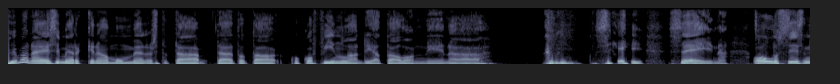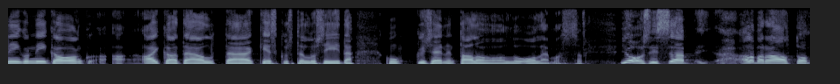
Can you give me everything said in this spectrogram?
hyvänä esimerkkinä on mun mielestä tämä tää, tota, koko Finlandia-talon niin, ää, se, seinä. Ollut siis niin, kuin niin kauan aikaa tämä ollut tämä keskustelu siitä, kun kyseinen talo on ollut olemassa. Joo, siis Alvar Aalto,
